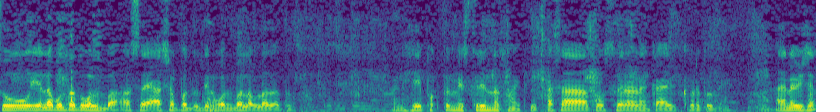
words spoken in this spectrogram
सो याला बोलतात वलंबा असं अशा पद्धतीने वलंबा लावला जातो. आणि हे फक्त मिस्त्रींनाच माहीत की कसा तो सरळ आणि काय करतो ते. आहे ना विशाल?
